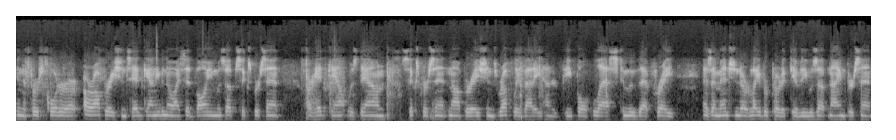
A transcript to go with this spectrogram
in the first quarter, our operations headcount, even though I said volume was up 6%, our headcount was down 6% in operations, roughly about 800 people less to move that freight. As I mentioned, our labor productivity was up 9%.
